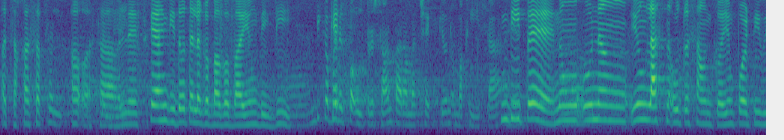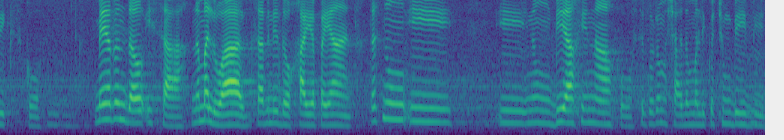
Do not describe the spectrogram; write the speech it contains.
At saka sa, Sa- oo, sa sa legs. Kaya hindi daw talaga bababa yung baby. Hindi ka ba nagpa-ultrasound para ma-check yun o makita? Hindi pa eh. Nung unang, yung last na ultrasound ko, yung 40 weeks ko, meron daw isa na maluwag. Sabi ni Doc, kaya pa yan. Tapos nung i, i, nung biyakin na ako, siguro masyadong malikot yung baby.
